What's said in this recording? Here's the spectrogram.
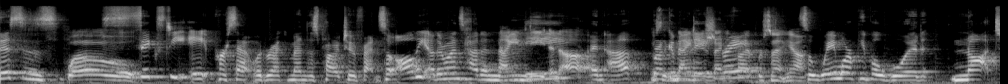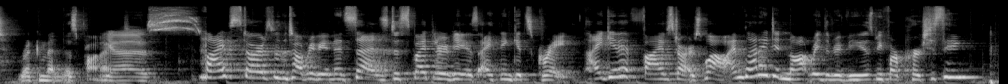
This is Whoa. 68% would recommend this product to a friend. So, all the other ones had a 90, and up. and up It's like 90 to recommendation rate. 95%, yeah. So, way more people would not recommend this product. Yes. Five stars for the top review, and it says, despite the reviews, I think it's great. I give it five stars. Wow, I'm glad I did not read the reviews before purchasing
